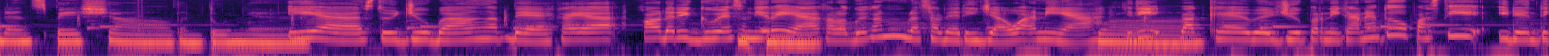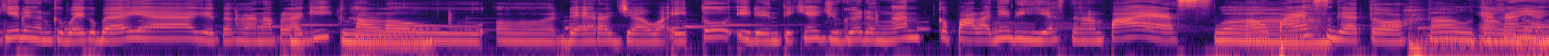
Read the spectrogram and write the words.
dan spesial tentunya. Iya, setuju banget deh. Kayak kalau dari gue sendiri ya, kalau gue kan berasal dari Jawa nih ya. Wah. Jadi pakai baju pernikahannya tuh pasti identiknya dengan kebaya-kebaya gitu kan. Apalagi Betul. kalau eh, daerah Jawa itu identiknya juga dengan kepalanya dihias dengan paes. Wah. Tahu paes nggak tuh? Tahu Ya tahu kan dong yang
